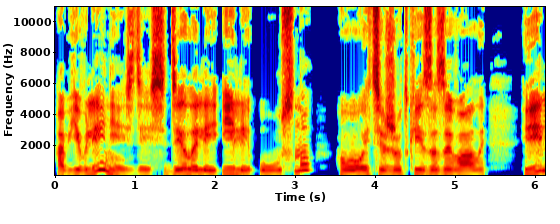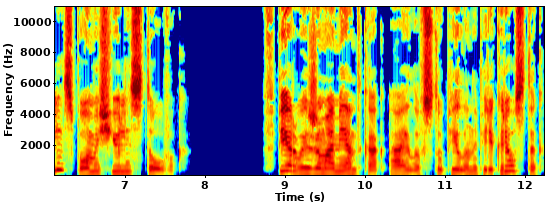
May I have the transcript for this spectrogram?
Объявления здесь делали или устно, о, эти жуткие зазывалы, или с помощью листовок. В первый же момент, как Айла вступила на перекресток,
